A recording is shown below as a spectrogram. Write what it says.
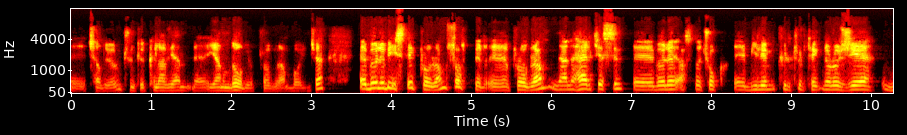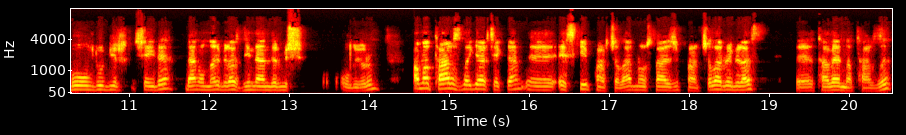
e, çalıyorum. Çünkü klavyem e, yanımda oluyor program boyunca. E, böyle bir istek programı, soft bir e, program. Yani herkesin e, böyle aslında çok e, bilim, kültür, teknolojiye boğulduğu bir şeyde ben onları biraz dinlendirmiş oluyorum. Ama tarz da gerçekten e, eski parçalar, nostalji parçalar ve biraz e, taverna tarzı.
